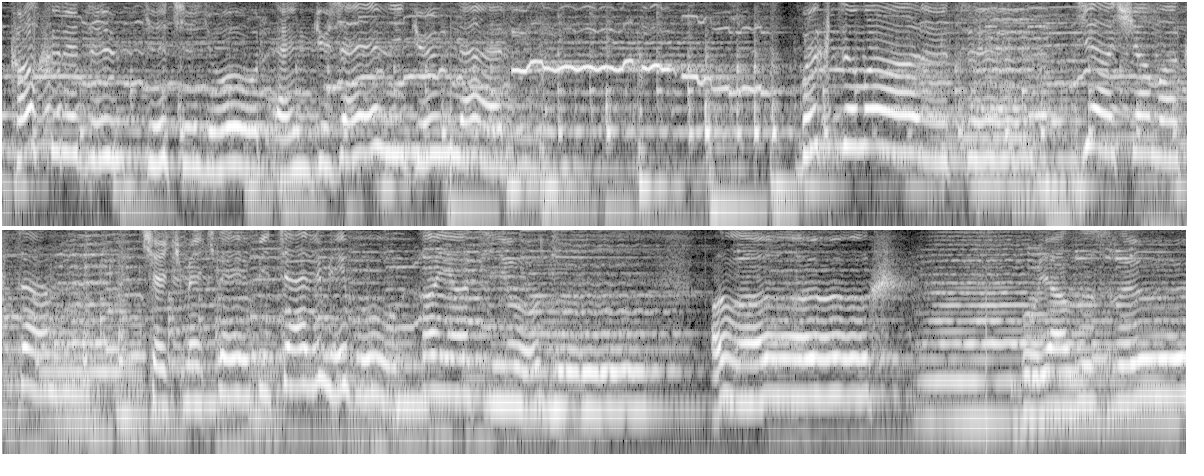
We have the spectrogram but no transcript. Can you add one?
Kahredip geçiyor en güzel günler. Bıktım artık yaşamaktan Çekmekle biter mi bu hayat yolu? Ah bu yalnızlık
